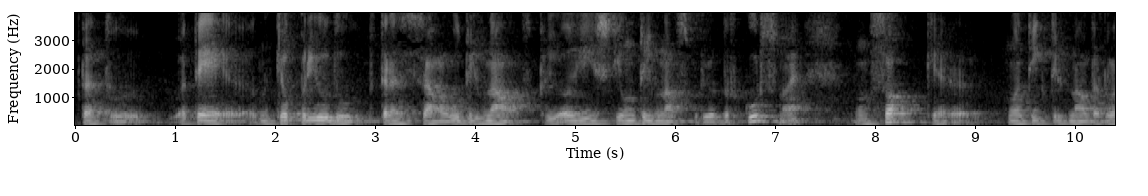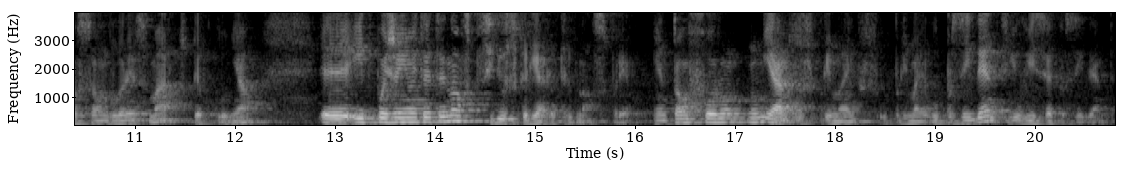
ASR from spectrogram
portanto, até naquele período de transição, o Tribunal existia um Tribunal Superior de Recursos, não é? Um só, que era o antigo Tribunal da Relação de Lourenço Marcos, tempo colonial, eh, e depois, em 89, decidiu-se criar o Tribunal Supremo. Então foram nomeados os primeiros, o, primeiro, o presidente e o vice-presidente.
